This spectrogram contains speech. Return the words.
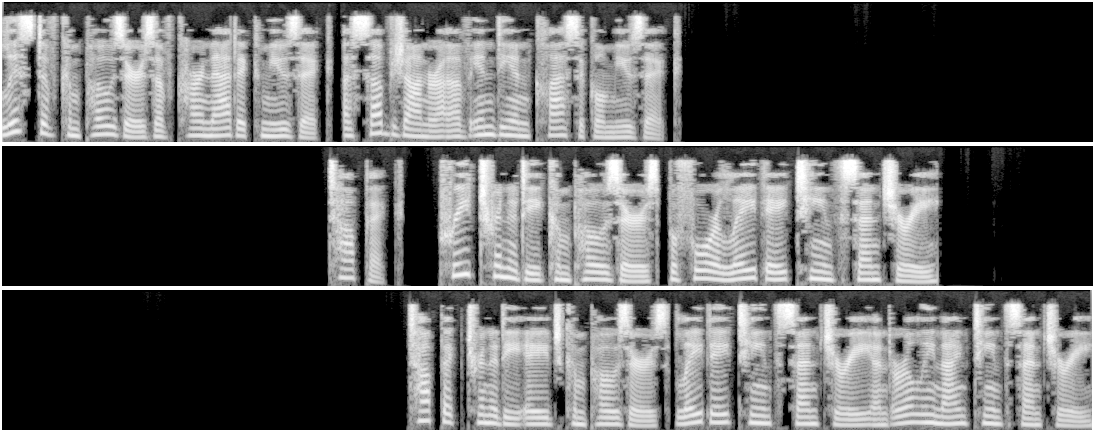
List of composers of Carnatic music, a subgenre of Indian classical music. Topic: Pre-Trinity composers before late 18th century. Topic Trinity Age composers late 18th century and early 19th century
